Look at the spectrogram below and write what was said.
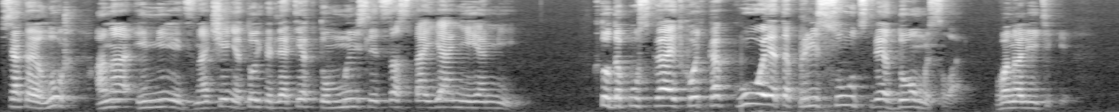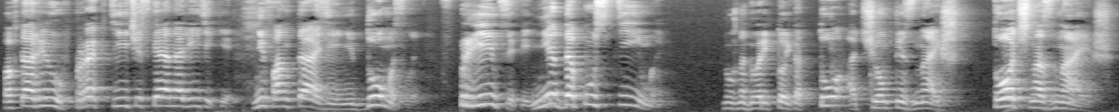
всякая ложь, она имеет значение только для тех, кто мыслит состояниями, кто допускает хоть какое-то присутствие домысла в аналитике. Повторю, в практической аналитике ни фантазии, ни домыслы в принципе недопустимы. Нужно говорить только то, о чем ты знаешь, точно знаешь.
